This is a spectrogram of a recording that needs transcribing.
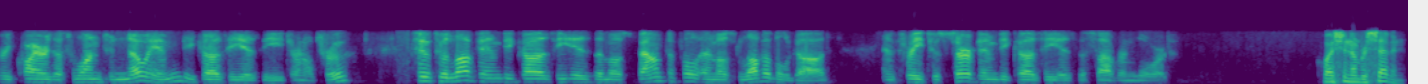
requires us one to know him because he is the eternal truth, two to love him because he is the most bountiful and most lovable God, and three to serve him because he is the sovereign Lord. Question number seven.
